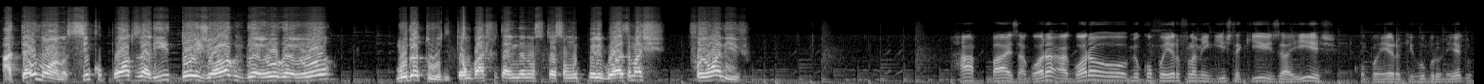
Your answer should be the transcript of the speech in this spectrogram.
até o nono. Cinco pontos ali, dois jogos, ganhou, ganhou, muda tudo. Então o Vasco está ainda numa situação muito perigosa, mas foi um alívio. Rapaz, agora, agora o meu companheiro flamenguista aqui, Isaías, companheiro aqui rubro-negro,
